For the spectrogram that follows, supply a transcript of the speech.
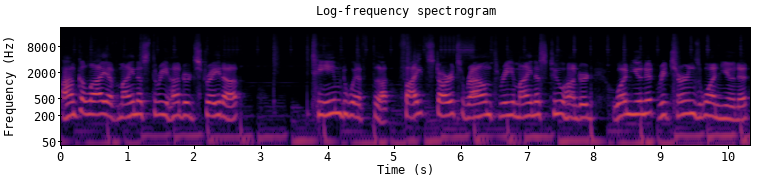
Ankalaev minus 300 straight up, teamed with the fight starts round three minus 200. One unit returns one unit.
